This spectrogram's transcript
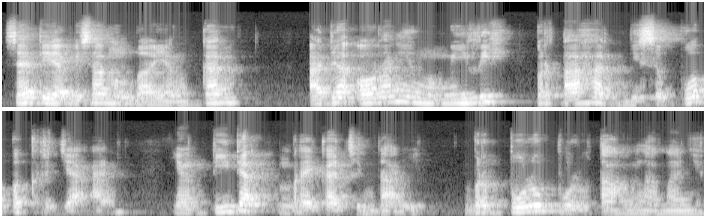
Saya tidak bisa membayangkan ada orang yang memilih bertahan di sebuah pekerjaan yang tidak mereka cintai berpuluh-puluh tahun lamanya.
